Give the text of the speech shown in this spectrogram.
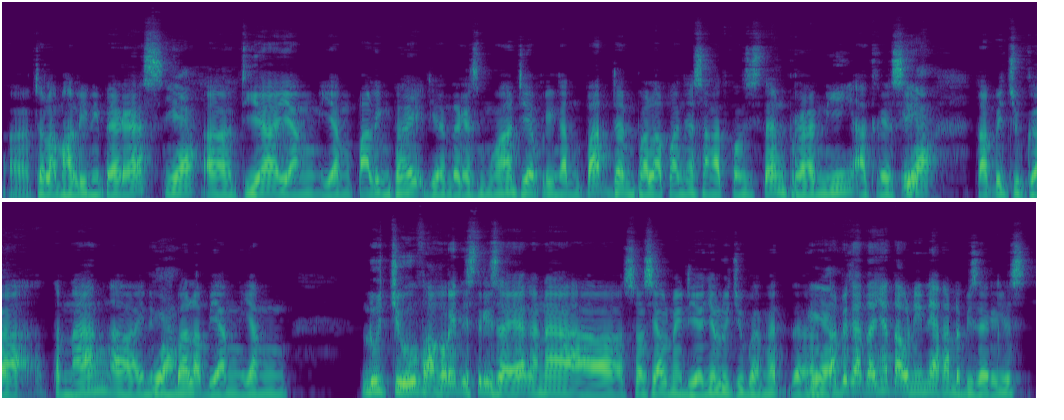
uh, dalam hal ini Perez. Ya. Uh, dia yang yang paling baik di antara semua. Dia peringkat 4 dan balapannya sangat konsisten, berani, agresif, Ya. tapi juga tenang. Uh, ini Ya. pembalap yang yang lucu, favorit istri saya karena uh, sosial medianya lucu banget. Uh, Ya. Tapi katanya tahun ini akan lebih serius.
